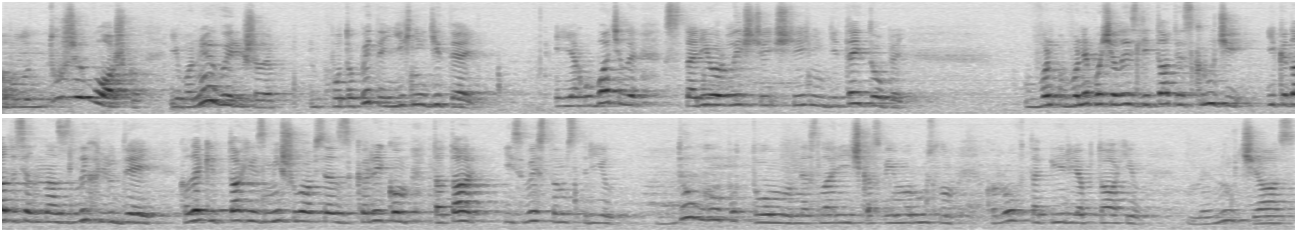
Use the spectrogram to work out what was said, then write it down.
було дуже важко, і вони вирішили потопити їхніх дітей. І як побачили старі орли, що, що їхніх дітей топлять, вони почали злітати з кручі і кидатися на злих людей. Калекіт птахи змішувався з криком татар і свистом стріл. Довго по тому несла річка своїм руслом коров та пір'я птахів. Минув час.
